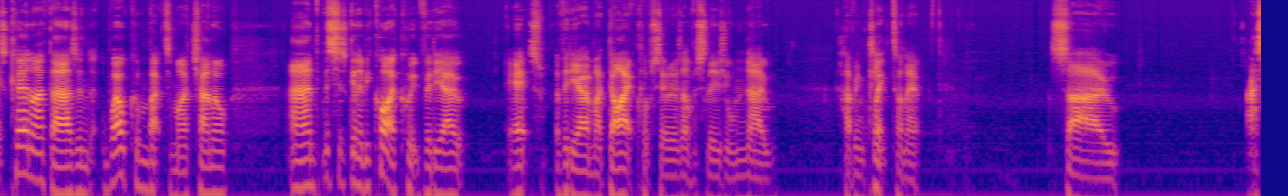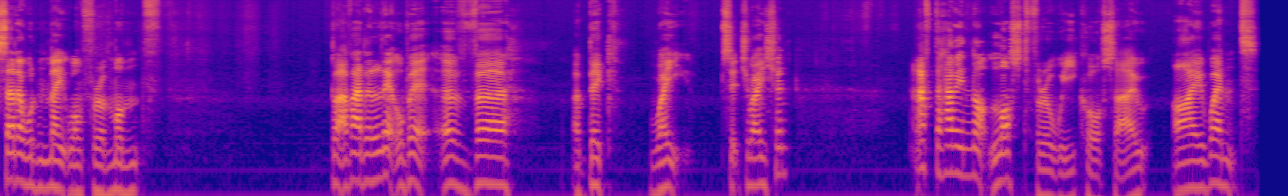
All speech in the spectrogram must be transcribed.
it's Kerr9000. Welcome back to my channel. And this is going to be quite a quick video. It's a video on my Diet Club series, obviously, as you'll know, having clicked on it. So, I said I wouldn't make one for a month. But I've had a little bit of uh, a big weight situation. After having not lost for a week or so, I went,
